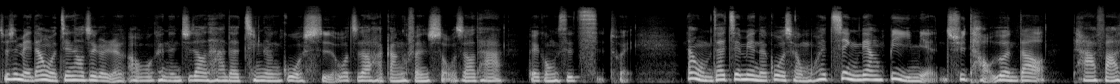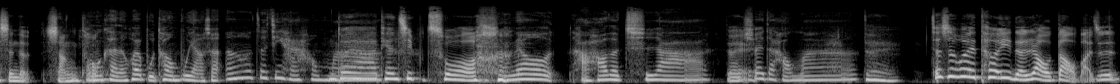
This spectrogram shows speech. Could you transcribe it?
就是每当我见到这个人啊，我可能知道他的亲人过世，我知道他刚分手，我知道他被公司辞退，但我们在见面的过程，我们会尽量避免去讨论到。他发生的伤痛，我们可能会不痛不痒，说：“嗯，最近还好吗？对啊，天气不错，有没有好好的吃啊？对，睡得好吗？对，就是会特意的绕道吧，就是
